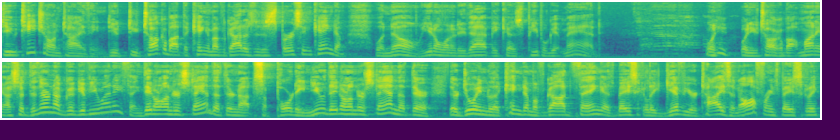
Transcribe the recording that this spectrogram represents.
do you teach on tithing? Do you, do you talk about the kingdom of God as a dispersing kingdom? Well, no, you don't want to do that because people get mad when you, when you talk about money. I said, they're not going to give you anything. They don't understand that they're not supporting you. They don't understand that they're, they're doing the kingdom of God thing as basically give your tithes and offerings, basically,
